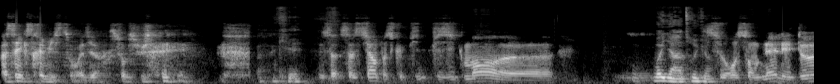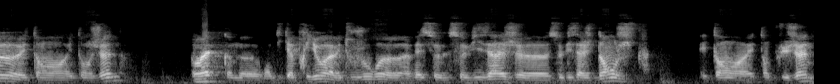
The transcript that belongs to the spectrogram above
assez extrémistes, on va dire, sur le sujet. Et Ça, ça se tient parce que phy- physiquement, euh, Ouais, il y a un truc. ils Hein. se ressemblaient les deux étant étant jeunes. Ouais. Comme euh, DiCaprio avait toujours euh, avait ce, ce visage euh, ce visage d'ange étant étant plus jeune,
